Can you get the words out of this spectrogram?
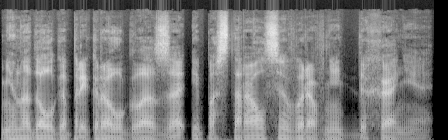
Ненадолго прикрыл глаза и постарался выровнять дыхание.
